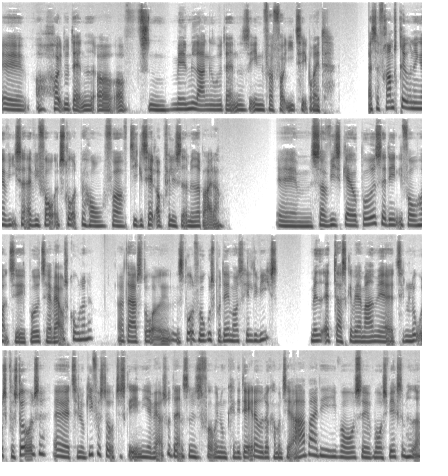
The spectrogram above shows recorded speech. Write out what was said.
øh, og højt uddannet og, og sådan mellemlange uddannelse inden for, for IT bredt. Altså fremskrivninger viser, at vi får et stort behov for digitalt opkvalificerede medarbejdere. Øhm, så vi skal jo både sætte ind i forhold til både til erhvervsskolerne, og der er et stort, et stort fokus på dem også heldigvis, med at der skal være meget mere teknologisk forståelse. Øh, teknologiforståelse skal ind i erhvervsuddannelserne, så får vi nogle kandidater ud, der kommer til at arbejde i vores, øh, vores virksomheder.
